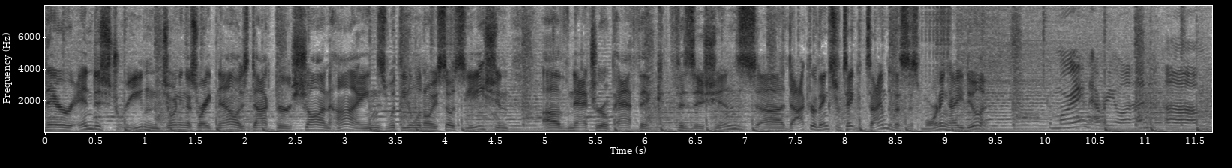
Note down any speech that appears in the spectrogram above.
their industry. And joining us right now is Dr. Sean Hines with the Illinois Association of Naturopathic Physicians. Uh, doctor, thanks for taking time with us this morning. How you doing? Good morning, everyone. Um,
